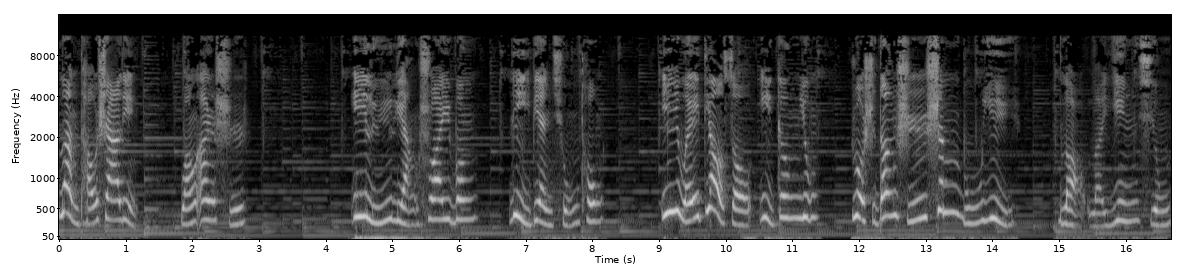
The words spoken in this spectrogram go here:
《浪淘沙令》，王安石。一履两衰翁，力变穷通。一为钓叟一耕庸。若是当时身不遇，老了英雄。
